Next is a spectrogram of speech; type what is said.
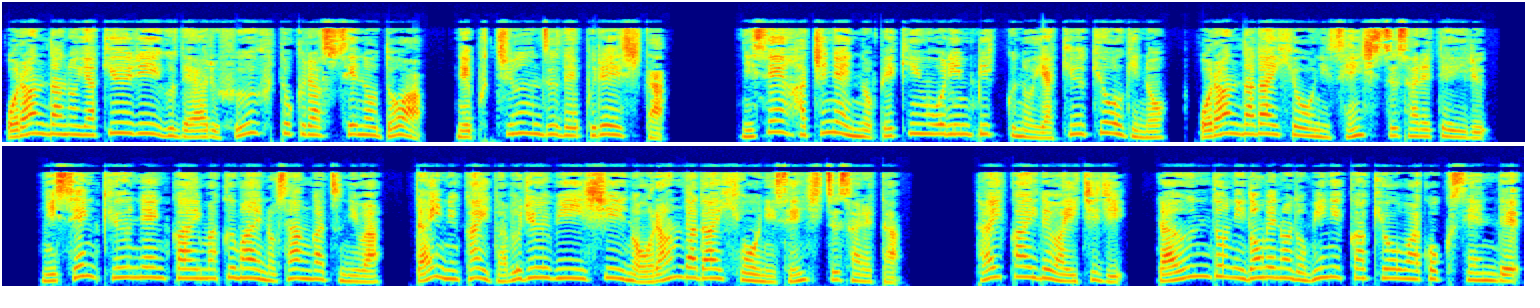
オランダの野球リーグであるフーフトクラッセのドア・ネプチューンズでプレーした。2008年の北京オリンピックの野球競技のオランダ代表に選出されている。2009年開幕前の3月には第2回 WBC のオランダ代表に選出された。大会では一時、ラウンド2度目のドミニカ共和国戦で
